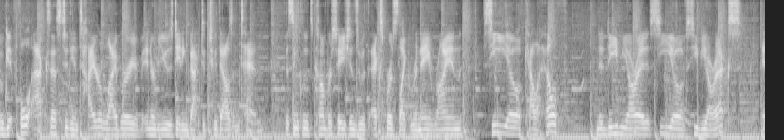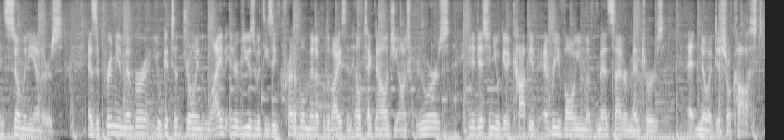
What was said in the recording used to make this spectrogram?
You'll get full access to the entire library of interviews dating back to 2010. This includes conversations with experts like Renee Ryan, CEO of Cala Health, Nadim Yared, CEO of CVRX, and so many others. As a premium member, you'll get to join live interviews with these incredible medical device and health technology entrepreneurs. In addition, you'll get a copy of every volume of MedSider Mentors at no additional cost.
